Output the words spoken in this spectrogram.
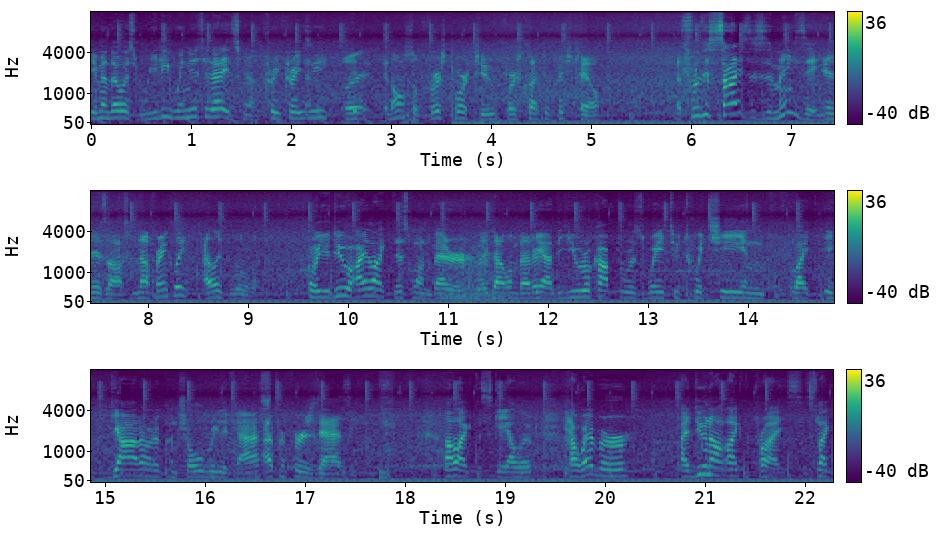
Even though it's really windy today, it's yeah. pretty crazy. Yeah. and also, first torque tube, first collective pitch tail. That's for this size, this is amazing. It is awesome. Now, frankly, I like the little one. Oh, you do? I like this one better. You like that one better? Yeah, the Eurocopter was way too twitchy and like it got out of control really fast. I prefer Zazzy. I like the scale look. Yeah. However, I do not like the price. It's like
